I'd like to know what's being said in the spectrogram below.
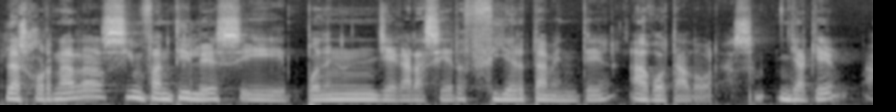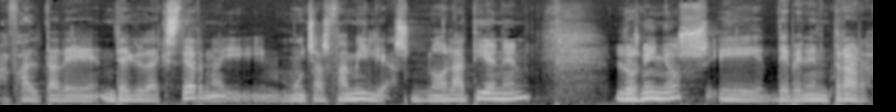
Las jornadas infantiles eh, pueden llegar a ser ciertamente agotadoras, ya que, a falta de, ayuda externa, y muchas familias no la tienen, los niños eh, deben entrar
